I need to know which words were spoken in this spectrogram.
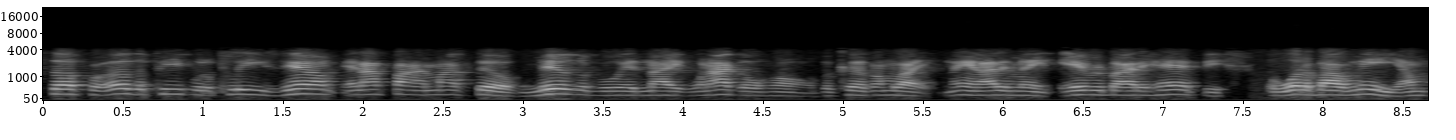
stuff for other people to please them, and I find myself miserable at night when I go home because I'm like, man, I didn't make everybody happy, but what about me? I'm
